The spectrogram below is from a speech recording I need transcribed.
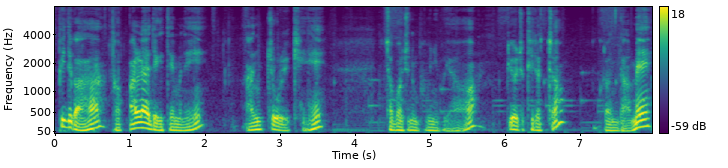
스피드가 더 빨라야 되기 때문에 안쪽으로 이렇게 접어주는 부분이고요. 뾰족해졌죠? 그런 다음에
